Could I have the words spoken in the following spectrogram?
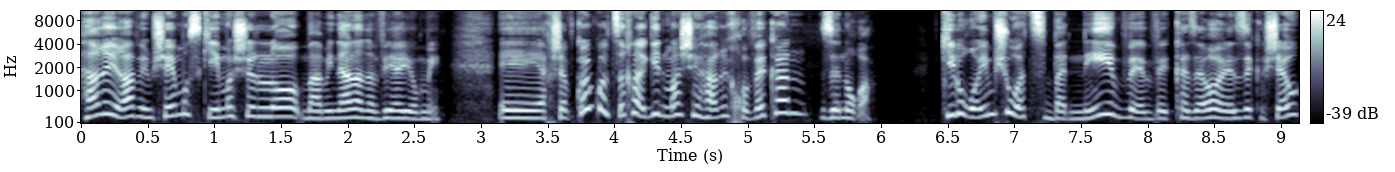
הארי רב עם שיימוס כי אמא שלו מאמינה לנביא היומי. אה, עכשיו, קודם כל צריך להגיד, מה שהארי חווה כאן זה נורא. כאילו רואים שהוא עצבני ו- וכזה, אוי, איזה קשה הוא,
